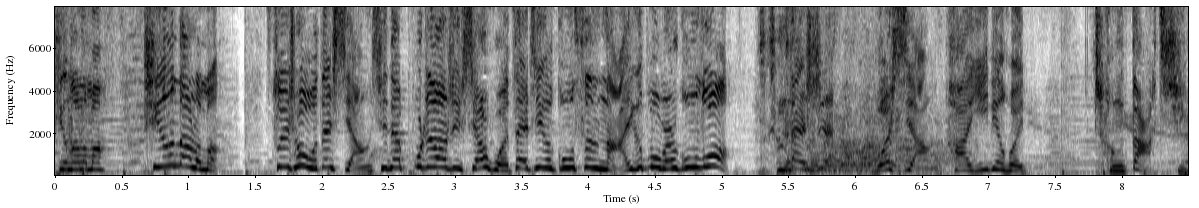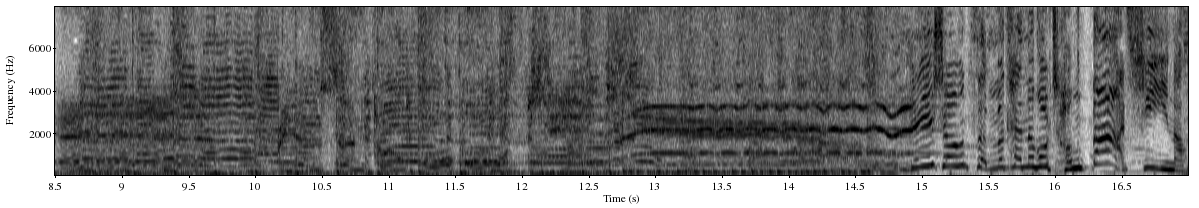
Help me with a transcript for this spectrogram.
听到了吗？听到了吗？所以说我在想，现在不知道这小伙在这个公司的哪一个部门工作，但是我想他一定会成大器。人生怎么才能够成大器呢？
